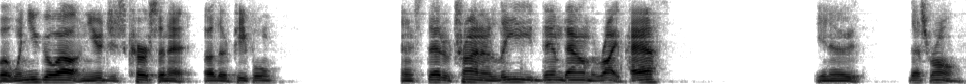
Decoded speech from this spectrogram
But when you go out and you're just cursing at other people, instead of trying to lead them down the right path, you know, that's wrong.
